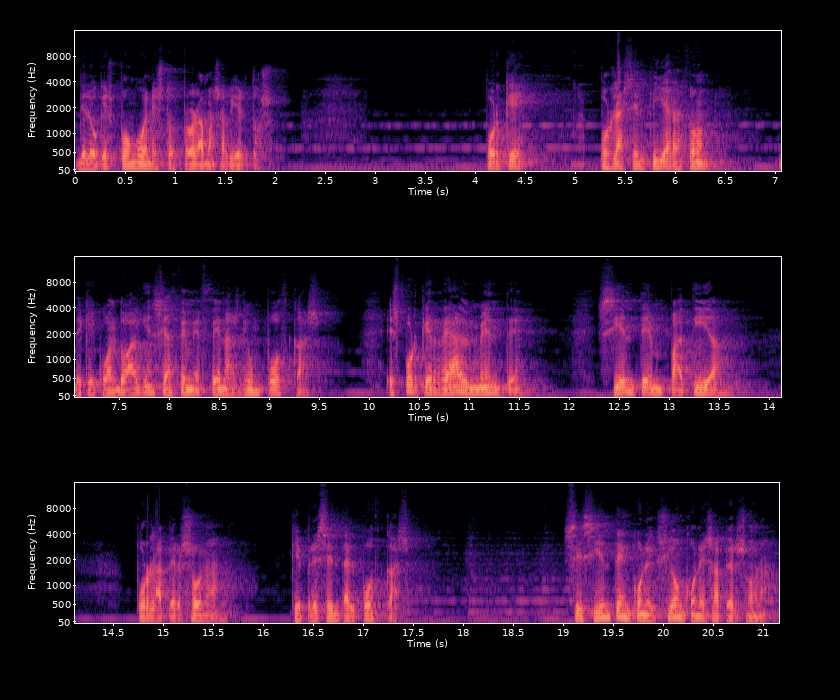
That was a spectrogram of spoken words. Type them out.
de lo que expongo en estos programas abiertos. ¿Por qué? Por la sencilla razón de que cuando alguien se hace mecenas de un podcast es porque realmente siente empatía por la persona que presenta el podcast. Se siente en conexión con esa persona.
